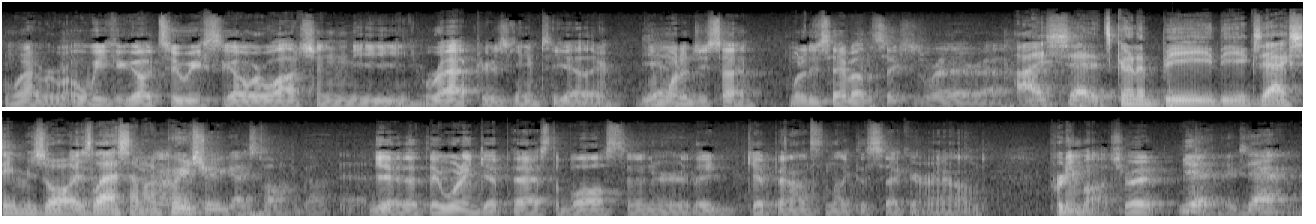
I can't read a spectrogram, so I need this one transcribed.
whenever a week ago, two weeks ago, we're watching the Raptors game together. Yeah. And what did you say? What did you say about the Sixers where they're at? I said it's going to be the exact same result as last time. I'm pretty gonna- sure you guys talked about that. Yeah, that they wouldn't get past the Boston or they'd get bounced in like the second round. Pretty much, right? Yeah, exactly.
